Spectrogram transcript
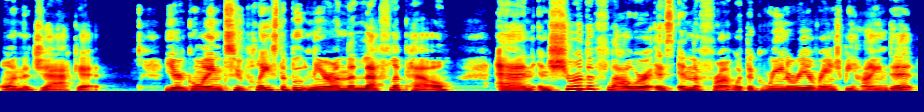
on the jacket. You're going to place the boutonniere on the left lapel and ensure the flower is in the front with the greenery arranged behind it.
